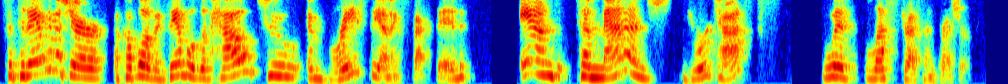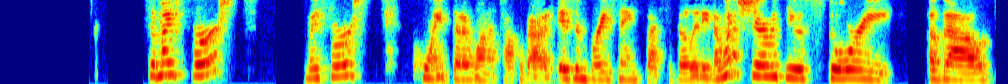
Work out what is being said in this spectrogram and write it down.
So today I'm going to share a couple of examples of how to embrace the unexpected and to manage your tasks with less stress and pressure. So my first my first point that I want to talk about is embracing flexibility. And I want to share with you a story about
